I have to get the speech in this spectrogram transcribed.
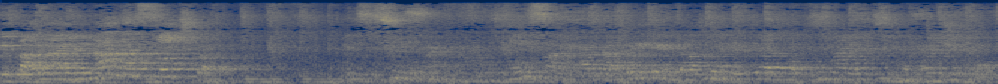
И погнали на носочках. Бесчувственно. Мы с вами, когда прыгаем, должны делать максимально тихо. Почему?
